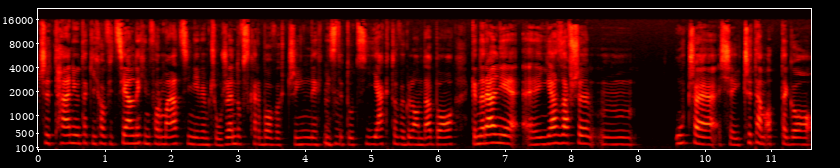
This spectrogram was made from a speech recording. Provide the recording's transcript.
czytaniu takich oficjalnych informacji, nie wiem, czy urzędów skarbowych, czy innych mhm. instytucji, jak to wygląda, bo generalnie e, ja zawsze... Mm, uczę się i czytam od tego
